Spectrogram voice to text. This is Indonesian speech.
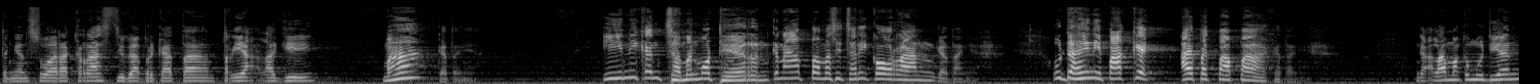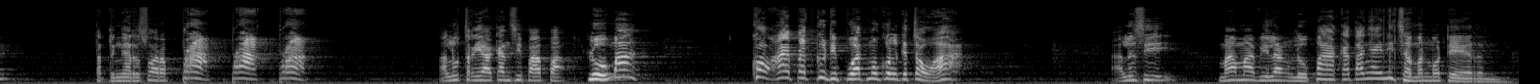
dengan suara keras juga berkata, teriak lagi, "Ma," katanya. "Ini kan zaman modern, kenapa masih cari koran?" katanya. "Udah ini pakai iPad papa," katanya. Nggak lama kemudian terdengar suara prak, prak, prak. Lalu teriakan si papa, loh ma, kok iPadku dibuat mukul kecoa? Lalu si mama bilang, loh pak katanya ini zaman modern.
